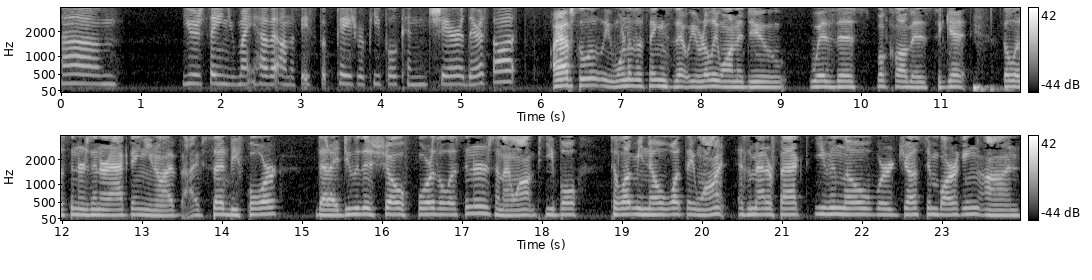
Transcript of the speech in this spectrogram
Um, you're saying you might have it on the Facebook page where people can share their thoughts. I absolutely. One of the things that we really want to do with this book club is to get the listeners interacting. You know, I've I've said before that I do this show for the listeners, and I want people to let me know what they want. As a matter of fact, even though we're just embarking on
